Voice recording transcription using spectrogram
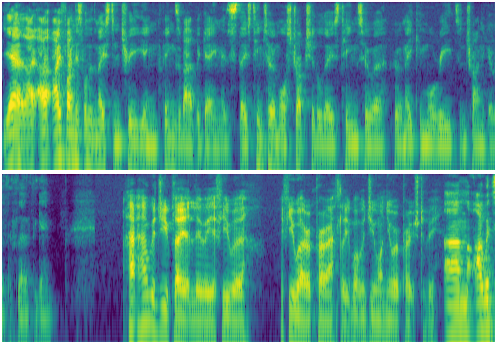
Yeah, I, I find this one of the most intriguing things about the game is those teams who are more structured or those teams who are who are making more reads and trying to go with the flow of the game. How how would you play it, Louis, if you were if you were a pro athlete, what would you want your approach to be? Um, I would,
